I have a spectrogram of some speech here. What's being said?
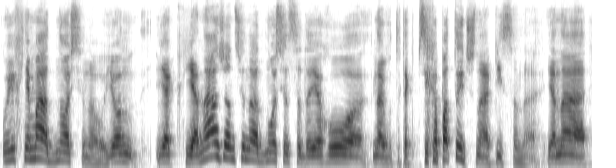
у іх няма адносінаў. Ён як яна жанчына адносіцца да яго на вот, так псіхапатычна апісана яна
